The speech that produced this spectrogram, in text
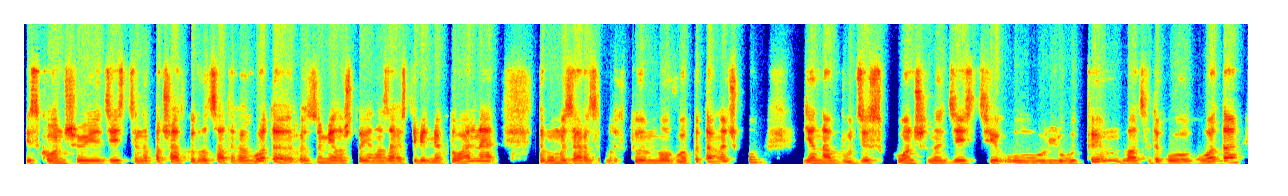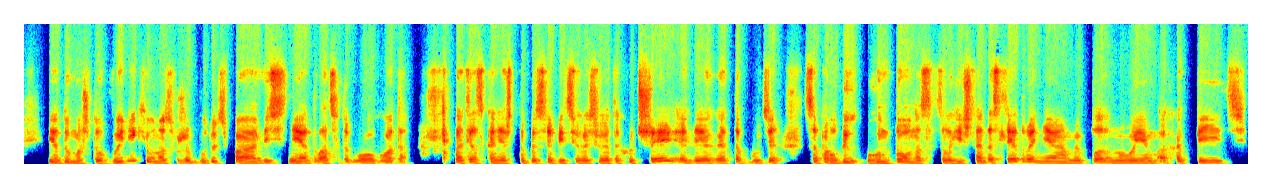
і скончыў дзесьці на пачатку двадцатого года. Разумела что яна зараз не вельмі актуальная тому мы зараз рыхтуем новую пытаначку яна будзе скончана дзесьці у лютым 22 года. Я думаю что вынікі у нас уже будуць по весне 22 года. Отец конечно бы зрабіць гэта хутчэй але гэта будзе сапраўды грунтоўна сацыялагічнае даследаванне мы плануем ахапіць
